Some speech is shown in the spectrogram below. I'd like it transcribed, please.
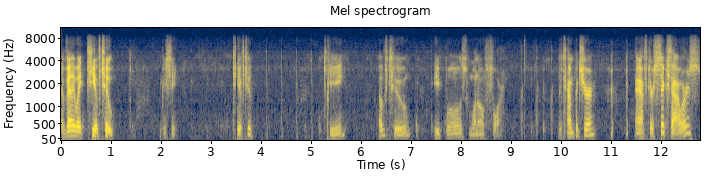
Evaluate T of 2. Let me see. T of 2. T of 2 equals 104 the temperature after six hours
